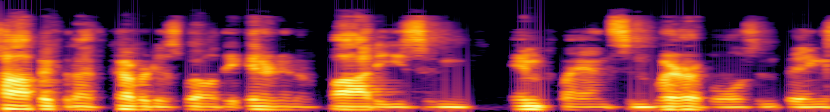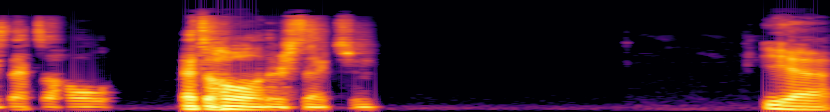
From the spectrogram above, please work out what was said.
topic that I've covered as well, the internet of bodies and implants and wearables and things. That's a whole, that's a whole other section. Yeah,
